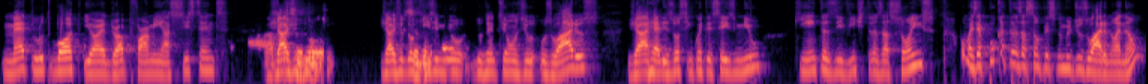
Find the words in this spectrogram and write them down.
Matt Lootbot, Your Drop Farming Assistant. Ah, já ajudou, já ajudou 15.211 usuários. Já realizou 56.520 transações. Pô, mas é pouca transação para esse número de usuário, não é não?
